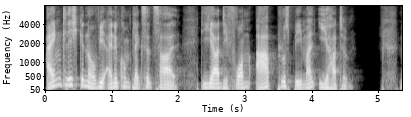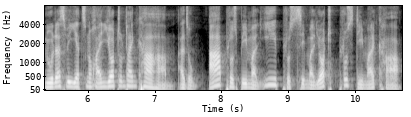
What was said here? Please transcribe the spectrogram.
Eigentlich genau wie eine komplexe Zahl, die ja die Form a plus b mal i hatte. Nur, dass wir jetzt noch ein J und ein K haben. Also A plus B mal I plus C mal J plus D mal K.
